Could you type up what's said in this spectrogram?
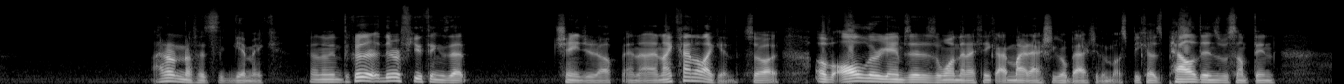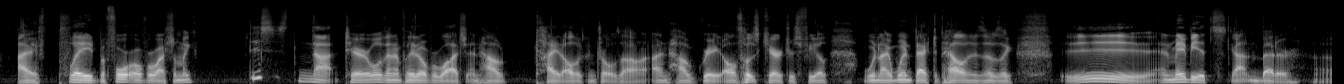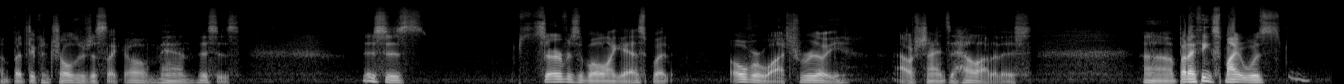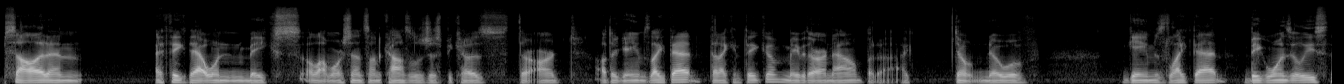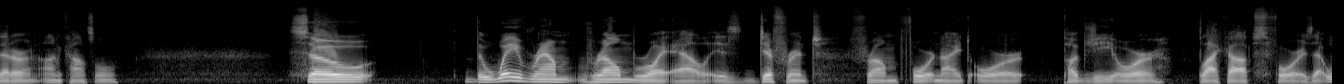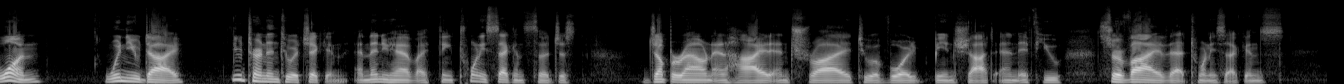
I don't know if it's the gimmick. I mean, because there, there are a few things that change it up, and and I kind of like it. So, of all their games, it is the one that I think I might actually go back to the most because Paladins was something I've played before Overwatch. I'm like, this is not terrible. Then I played Overwatch and how tight all the controls are and how great all those characters feel. When I went back to Paladins, I was like, and maybe it's gotten better, uh, but the controls are just like, oh man, this is this is serviceable, I guess, but Overwatch really outshines the hell out of this. Uh, but I think Smite was solid, and I think that one makes a lot more sense on consoles just because there aren't other games like that that I can think of. Maybe there are now, but uh, I don't know of games like that, big ones at least, that are on console. So the way Realm Realm Royale is different from Fortnite or PUBG or Black Ops 4 is that one, when you die, you turn into a chicken, and then you have, I think, 20 seconds to just jump around and hide and try to avoid being shot. And if you survive that 20 seconds,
